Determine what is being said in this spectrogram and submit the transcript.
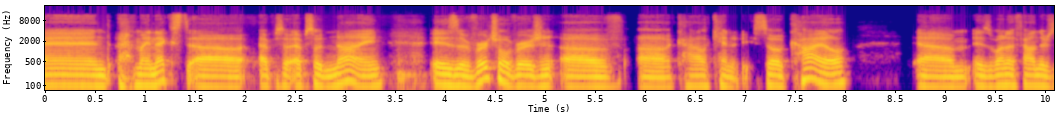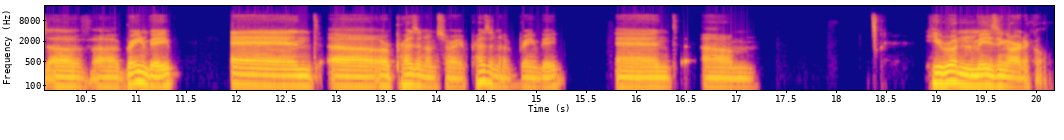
And my next uh, episode, episode nine, is a virtual version of uh, Kyle Kennedy. So Kyle um, is one of the founders of uh, BrainBabe, and uh, or president. I'm sorry, president of BrainBabe, and um, he wrote an amazing article.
